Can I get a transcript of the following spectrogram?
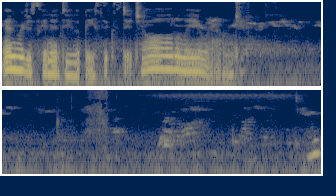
And we're just going to do a basic stitch all the way around. Okay.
